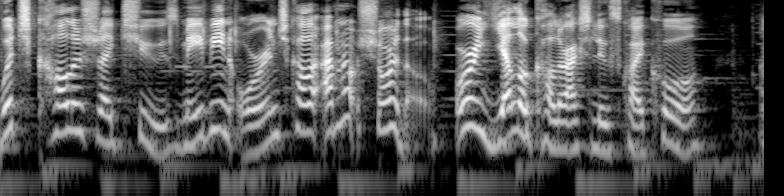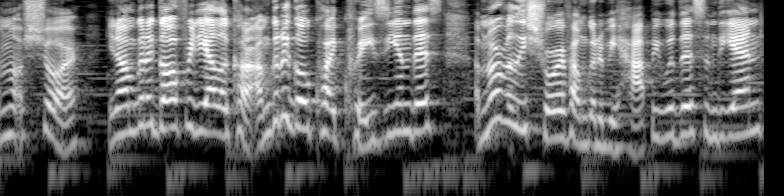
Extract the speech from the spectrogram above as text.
Which color should I choose? Maybe an orange color? I'm not sure though. Or a yellow color actually looks quite cool. I'm not sure. You know, I'm gonna go for the yellow color. I'm gonna go quite crazy in this. I'm not really sure if I'm gonna be happy with this in the end.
